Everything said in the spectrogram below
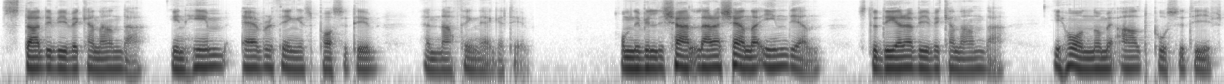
study Vivekananda. In him everything is positive and nothing negative. Om ni vill lära känna Indien, studera Vivekananda. I honom är allt positivt,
